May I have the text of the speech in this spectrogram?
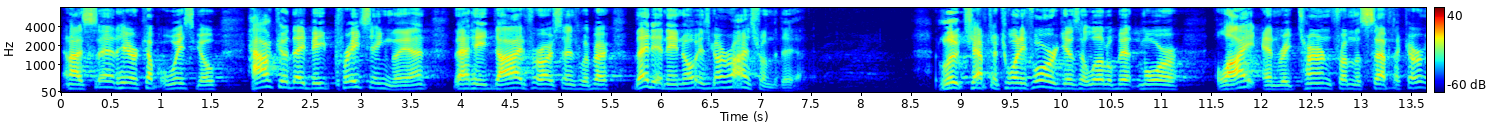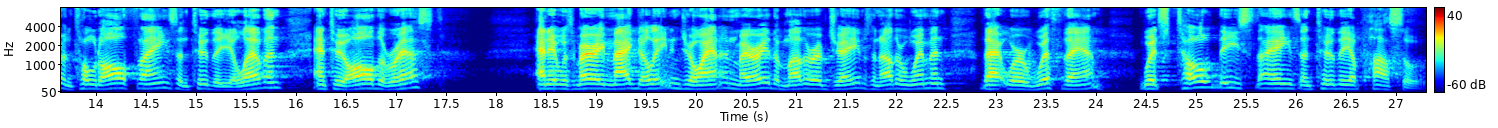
And I said here a couple of weeks ago, how could they be preaching then that he died for our sins? They didn't even know he was going to rise from the dead. Luke chapter 24 gives a little bit more light and returned from the sepulchre and told all things unto the eleven and to all the rest. And it was Mary Magdalene and Joanna and Mary, the mother of James, and other women that were with them, which told these things unto the apostles.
